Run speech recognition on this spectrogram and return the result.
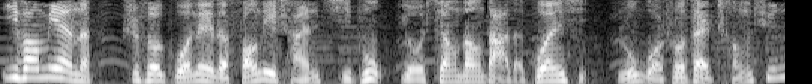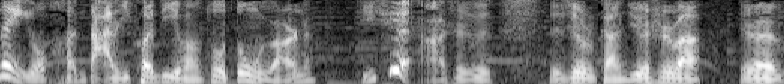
一方面呢，是和国内的房地产起步有相当大的关系。如果说在城区内有很大的一块地方做动物园呢，的确啊，是就是感觉是吧，就是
